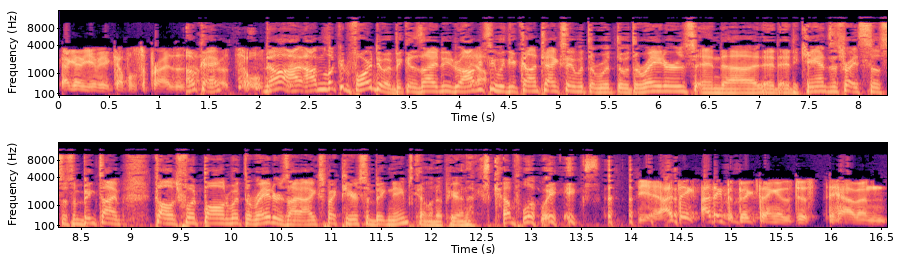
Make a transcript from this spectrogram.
I got to give you a couple surprises. Okay. Road, so no, I, am looking forward to it because I do obviously yeah. with your contacts in with the with the, with the Raiders and uh, and, and Kansas, right? So, so some big time college football and with the Raiders, I, I expect to hear some big names coming up here in the next couple of weeks. yeah, I think I think the big thing is just having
